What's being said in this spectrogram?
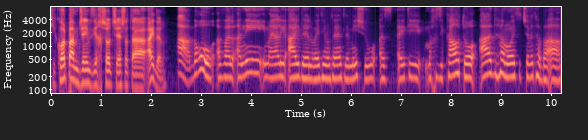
כי כל פעם ג'יימס יחשוד שיש לו את ה idol. אה, ברור, אבל אני, אם היה לי idol והייתי נותנת למישהו, אז הייתי מחזיקה אותו עד המועצת שבט הבאה.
